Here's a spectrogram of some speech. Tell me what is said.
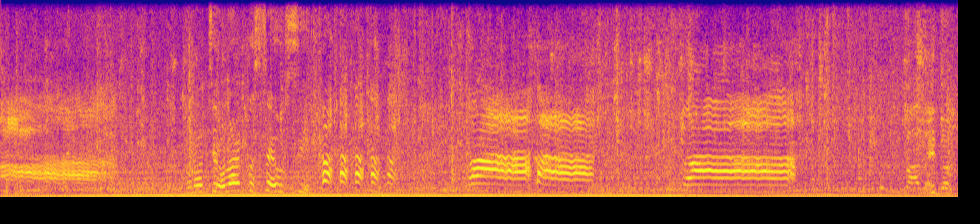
Ah, মনে হচ্ছে রোলার কোস্টারে উঠছি Ah, ah. বাজাই দশ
